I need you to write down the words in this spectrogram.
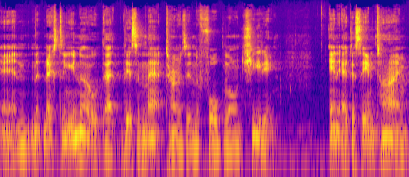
And the next thing you know that this and that turns into full-blown cheating. And at the same time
